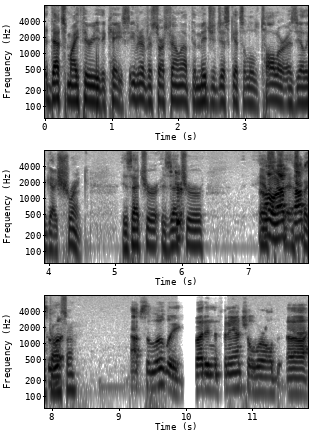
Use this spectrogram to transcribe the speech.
That's my theory of the case. Even if it starts failing up, the midget just gets a little taller as the other guys shrink. Is that your? Is that your? Oh, aspect absolutely. also. Absolutely. But in the financial world, uh,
